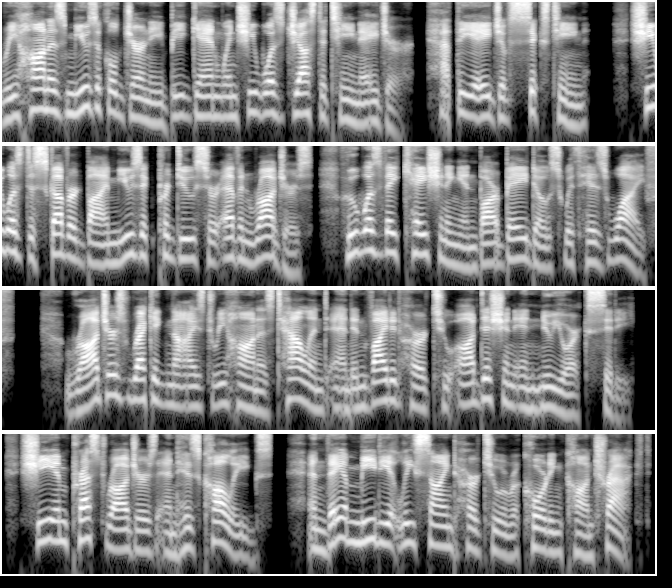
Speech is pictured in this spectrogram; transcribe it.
Rihanna's musical journey began when she was just a teenager. At the age of 16, she was discovered by music producer Evan Rogers, who was vacationing in Barbados with his wife. Rogers recognized Rihanna's talent and invited her to audition in New York City. She impressed Rogers and his colleagues, and they immediately signed her to a recording contract.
